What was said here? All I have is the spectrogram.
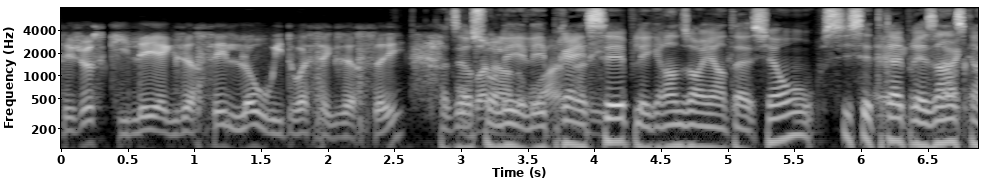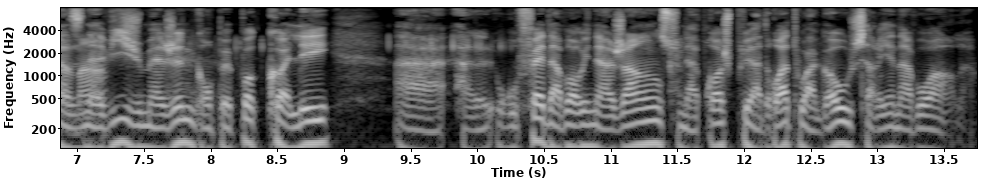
C'est juste qu'il est exercé là où il doit s'exercer. C'est-à-dire sur les, principes, les... grandes orientations. Si c'est très présent en Scandinavie, j'imagine qu'on ne peut pas coller au fait d'avoir une agence, une approche plus à droite ou à gauche, ça n'a rien à voir. Là.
